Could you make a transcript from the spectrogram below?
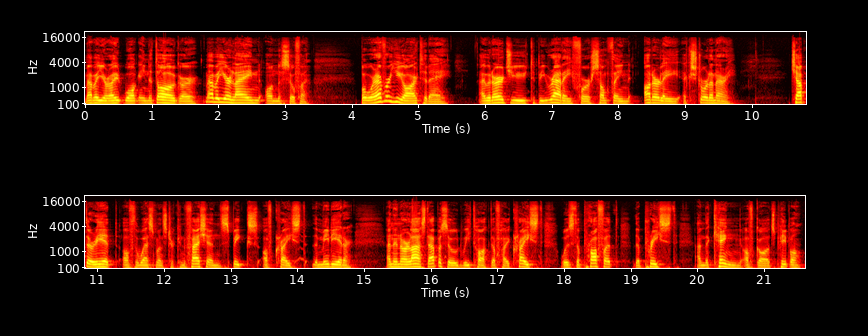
Maybe you're out walking the dog, or maybe you're lying on the sofa. But wherever you are today, I would urge you to be ready for something utterly extraordinary. Chapter 8 of the Westminster Confession speaks of Christ the Mediator and in our last episode, we talked of how Christ was the prophet, the priest, and the king of God's people.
